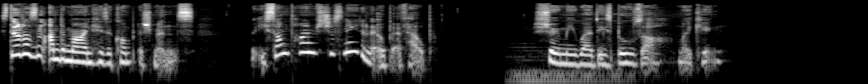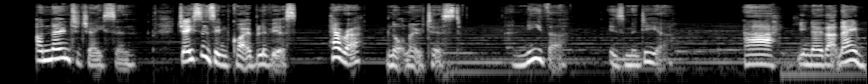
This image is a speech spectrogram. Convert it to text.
Still doesn't undermine his accomplishments, but you sometimes just need a little bit of help. Show me where these bulls are, my king. Unknown to Jason, Jason seemed quite oblivious. Hera, not noticed. And neither is Medea. Ah, you know that name.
